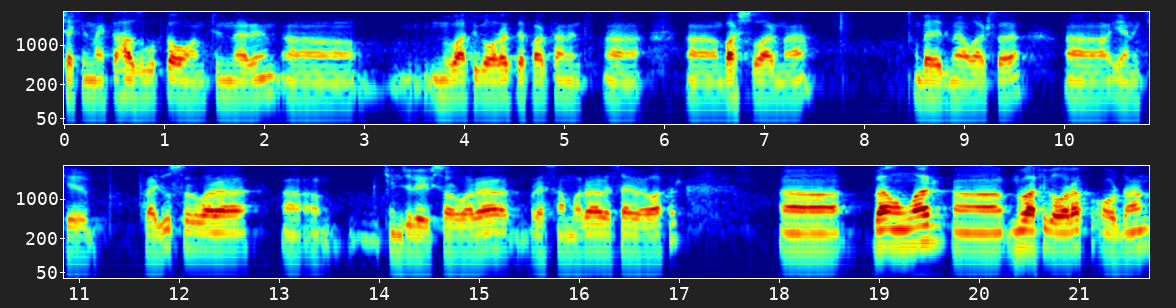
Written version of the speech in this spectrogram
çəkilməkdə hazırlıqda olan filmlərin müvafiq olaraq departament başçılarına belə demək olarsa, yəni ki, prodüserlərə, ikinci rejissorlara, rəssamlara və s. və axır və onlar müvafiq olaraq oradan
